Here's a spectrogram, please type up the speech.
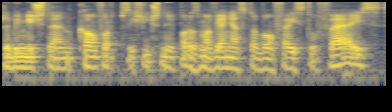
żeby mieć ten komfort psychiczny porozmawiania z Tobą face to face,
